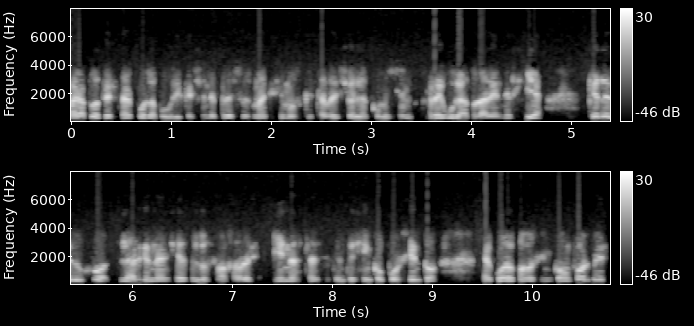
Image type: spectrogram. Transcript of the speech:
para protestar por la publicación de precios máximos que estableció la Comisión Reguladora de Energía, que redujo las ganancias de los trabajadores en hasta el 75%. De acuerdo con los inconformes,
